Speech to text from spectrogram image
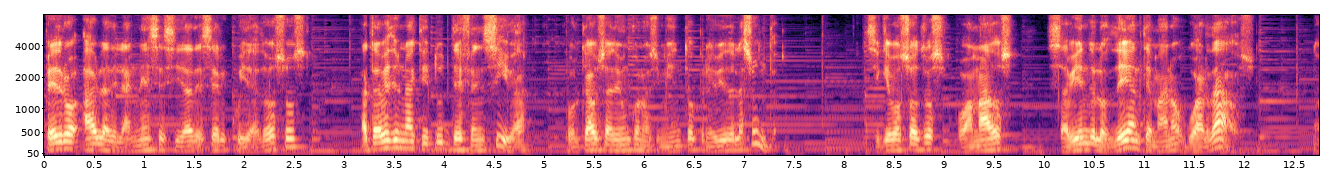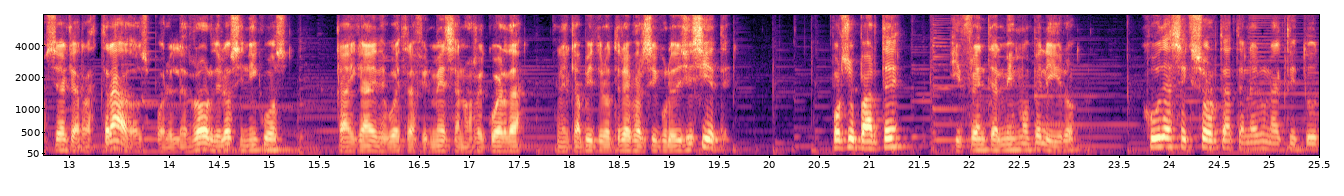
Pedro habla de la necesidad de ser cuidadosos a través de una actitud defensiva por causa de un conocimiento previo del asunto. Así que vosotros, oh amados, sabiéndolo de antemano, guardaos, no sea que arrastrados por el error de los inicuos, caigáis de vuestra firmeza, nos recuerda en el capítulo 3, versículo 17. Por su parte, y frente al mismo peligro, Judas exhorta a tener una actitud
